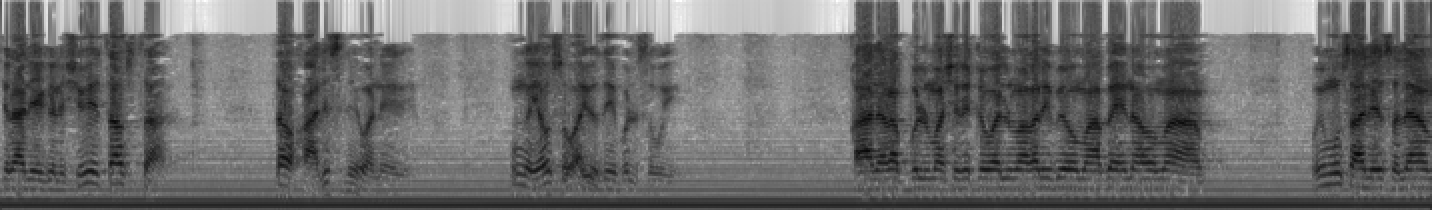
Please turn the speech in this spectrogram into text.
چې را لېږل شوی تاسو ته دا خالص لیونی دی مونږ یو څه وایو دی بل څه وایي قال رب المشرق والمغرب وما بينهما وی موسی علیہ السلام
